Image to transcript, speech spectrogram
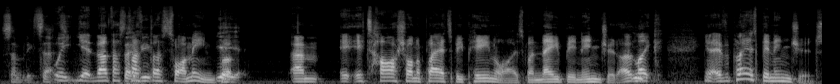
somebody says. Well, yeah, that, that's you- that's what I mean. Yeah, but yeah. um, it, it's harsh on a player to be penalised when they've been injured. Mm. Like, you know, if a player's been injured,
